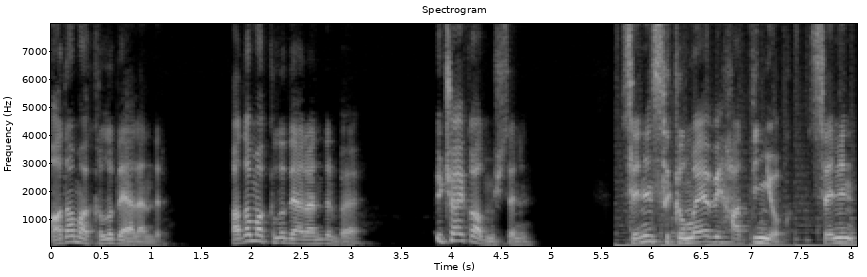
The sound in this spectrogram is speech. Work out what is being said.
adam akıllı değerlendir. Adam akıllı değerlendir be. 3 ay kalmış senin. Senin sıkılmaya bir haddin yok. Senin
